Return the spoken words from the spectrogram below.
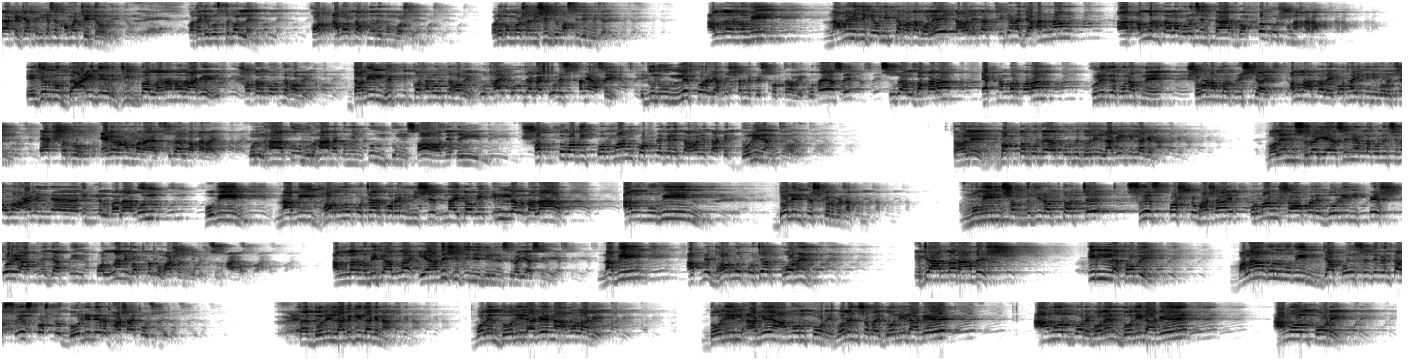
তাকে জাতির কাছে ক্ষমা চেতে হবে। কথা কি বুঝতে পারলেন? আবার তো আপনি ওরকম বসলেন। ওরকম বসা নিষিদ্ধ মসজিদের ভিতরে। আল্লাহর নবী নামে যদি কেউ মিথ্যা কথা বলে, তাহলে তার ঠিকানা জাহান্নাম, আর আল্লাহ তাআলা বলেছেন তার বক্তব্য শোনা হারাম। এই জন্য দায়ীদের জিব্বা লড়ানোর আগে সতর্ক হতে হবে। দালিল ভিত্তিক কথা বলতে হবে। কোথায় কোন জায়গায় কোন স্থানে আছে, এগুলো উল্লেখ করে জাতির সামনে পেশ করতে হবে। কোথায় আছে? সুরাল বাকারা এক নম্বর পারা খুলে দেখুন আপনি, ষোলো নম্বর পৃষ্ঠায় আল্লাহ তালা এই কথাই তিনি বলেছেন, একশত এগারো নম্বর আয়াত সুরাল বাকারায় সত্যবাদী প্রমাণ করতে গেলে তাহলে তাকে দলিল আনতে হবে। তাহলে বক্তব্য দেওয়ার পূর্বে দলিল লাগে কি লাগে না? বলেন, সূরা আল্লাহ বলেছেন নাবী ধর্ম প্রচার করেন, নিষেধ নাই, তবে ইল্লাল বালাগ। আল মুবিন দলিল পেশ করবেন আপনি। মুমিন শব্দটির অর্থ হচ্ছে, সুস্পষ্ট ভাষায় প্রমাণ সহকারে দলিল পেশ করে আপনি জাতির কল্যাণে বক্তব্য ভাষণ দিবেন। আল্লাহর নবীকে আল্লাহ এ আদেশই তিনি দিলেন সূরা ইয়াসিনে নবী, আপনি ধর্ম প্রচার করেন। এটা আল্লাহর আদেশ। ইল্লা তবে, বালাগুল মুবিন যা পৌঁছে দেবেন তা সুস্পষ্ট দলিলের ভাষায় পৌঁছে দেবেন। তার দলিল লাগে কি লাগে না? বলেন, দলিল আগে না আমল আগে? দলিল আগে, আমল পরে। বলেন সবাই, দলিল আগে, আমল পরে। বলেন, দলিল আগে, আমল পরে।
